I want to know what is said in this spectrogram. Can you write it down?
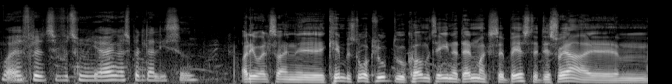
hvor jeg flyttede til Fortuna Jørgen og spillede der lige siden. Og det er jo altså en øh, kæmpe stor klub. Du er kommet til en af Danmarks øh, bedste. Desværre øh,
